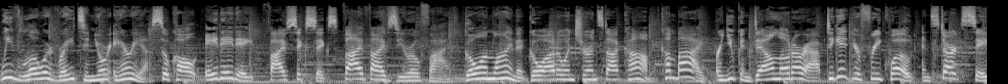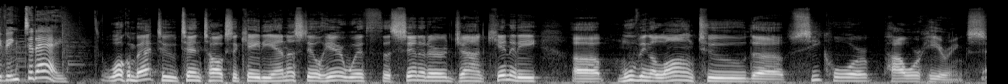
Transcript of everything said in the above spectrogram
We've lowered rates in your area, so call 888 566 5505. Go online at goautoinsurance.com. Come by, or you can download our app to get your free quote and start saving today. Welcome back to 10 Talks Acadiana. Still here with the Senator John Kennedy. Uh, moving along to the Seacor power hearings.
